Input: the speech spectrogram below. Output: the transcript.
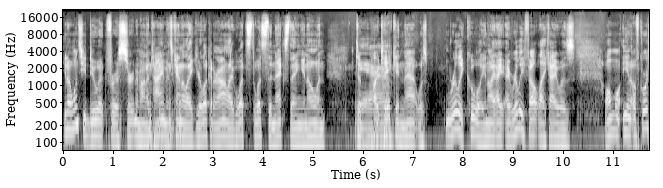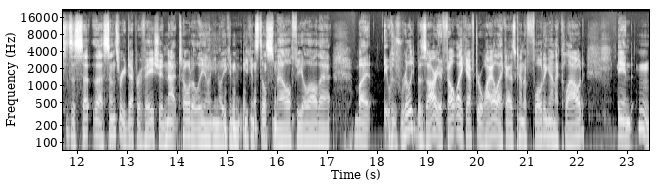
you know once you do it for a certain amount of time, it's kind of like you're looking around like what's what's the next thing, you know, and to Yeah. partake in that was really cool. You know, I, I really felt like I was almost you know of course it's a, se- a sensory deprivation not totally you know you know you can you can still smell feel all that but it was really bizarre. It felt like after a while like i was kind of floating on a cloud. And hmm.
